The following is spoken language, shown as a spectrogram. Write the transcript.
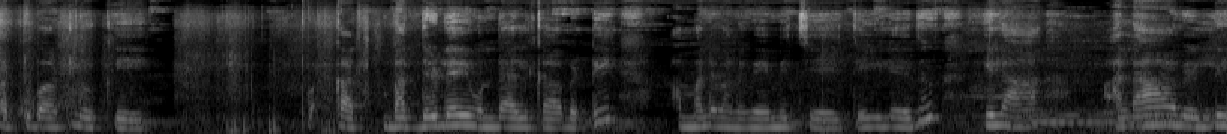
కట్టుబాట్లోకి భద్రుడై ఉండాలి కాబట్టి అమ్మని మనం ఏమి చేయలేదు ఇలా అలా వెళ్ళి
